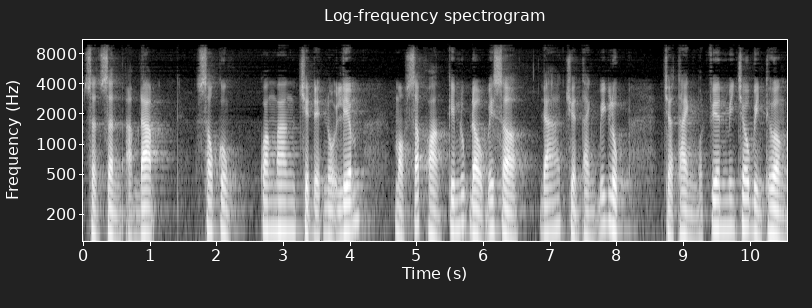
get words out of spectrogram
Dần dần ảm đạm. Sau cùng, quang mang triệt để nội liễm, Màu sắc hoàng kim lúc đầu bây giờ đã chuyển thành bích lục, Trở thành một viên Minh Châu bình thường.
